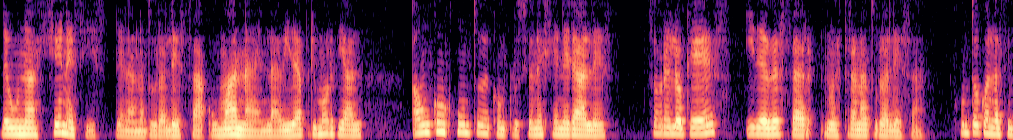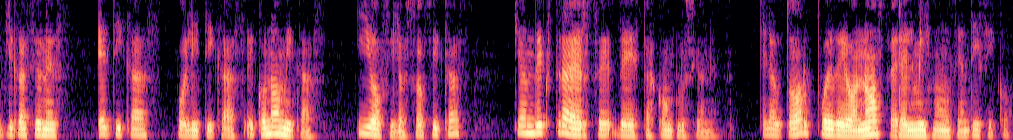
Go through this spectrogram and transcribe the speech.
de una génesis de la naturaleza humana en la vida primordial a un conjunto de conclusiones generales sobre lo que es y debe ser nuestra naturaleza, junto con las implicaciones éticas, políticas, económicas y o filosóficas que han de extraerse de estas conclusiones. El autor puede o no ser él mismo un científico.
